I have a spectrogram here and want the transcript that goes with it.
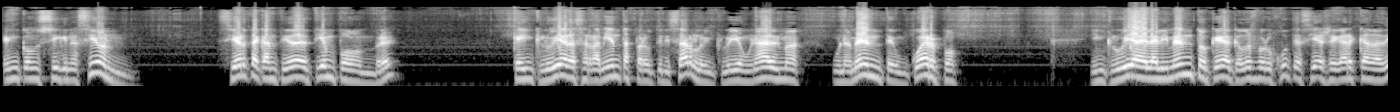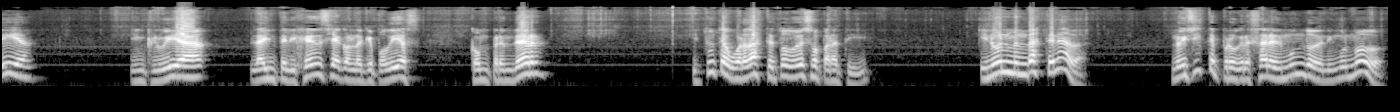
en consignación cierta cantidad de tiempo hombre, que incluía las herramientas para utilizarlo, incluía un alma, una mente, un cuerpo, incluía el alimento que Akadosh Baruj te hacía llegar cada día, incluía la inteligencia con la que podías comprender, y tú te guardaste todo eso para ti, y no enmendaste nada. No hiciste progresar el mundo de ningún modo.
